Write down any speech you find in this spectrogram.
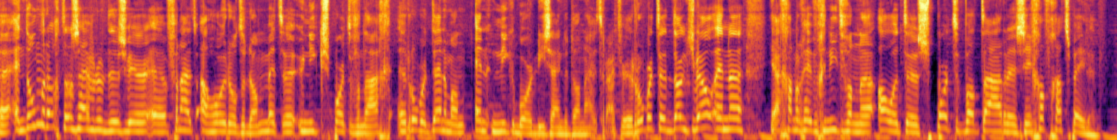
Uh, en donderdag dan zijn we er dus weer vanuit Ahoy Rotterdam met Uniek Sporten vandaag. Robert Denneman en Nieke Boor, die zijn er dan uiteraard weer. Robert, dankjewel. En ja, ga nog even genieten van al het sport wat daar zich af gaat spelen.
